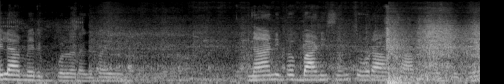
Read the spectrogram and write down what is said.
எல்லாமே இருக்கு போல எனக்கு பைதன். நான் இப்போ பானிசம் சோடாவும் சாப்பிட்டுருக்கு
